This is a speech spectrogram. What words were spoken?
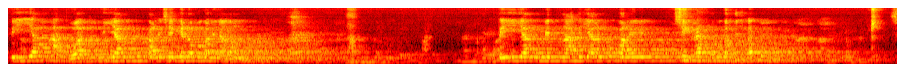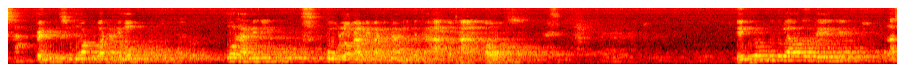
Tiang adwa tu tiang itu kali sikil atau kali jantung? Tiang mitna tiang itu kali sirah atau kali jantung? Ben semua keluar darimu mulai ini pulau kali panjenengan kedah atau santos Iku kalau itu awak dhewe jelas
